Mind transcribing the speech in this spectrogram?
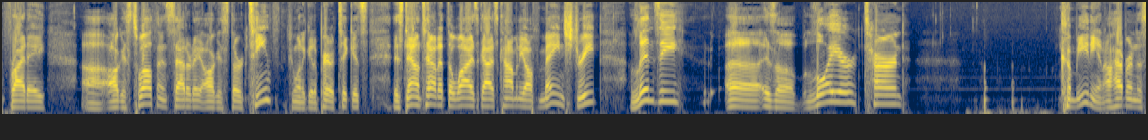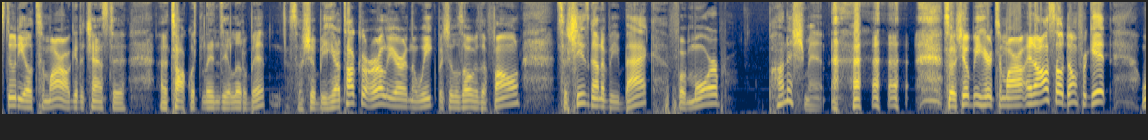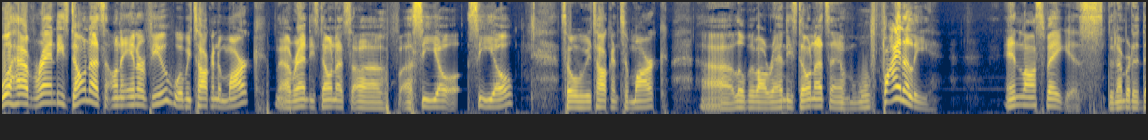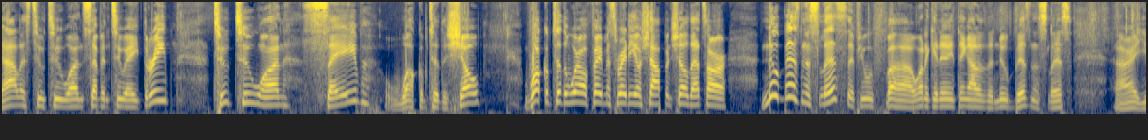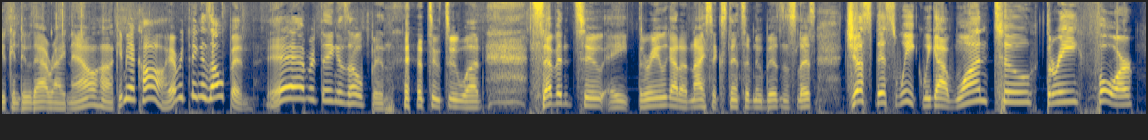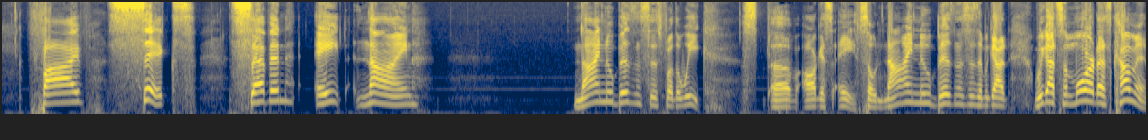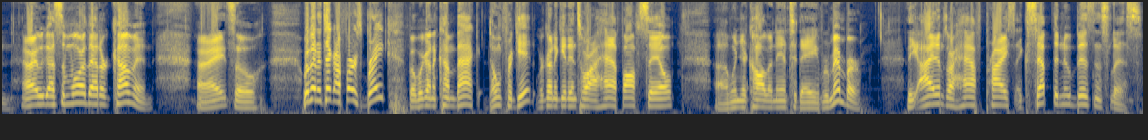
Friday, uh, August 12th and Saturday, August 13th. If you want to get a pair of tickets, it's downtown at the Wise Guys Comedy off Main Street. Lindsay uh, is a lawyer turned comedian. I'll have her in the studio tomorrow. I'll get a chance to uh, talk with Lindsay a little bit. So she'll be here. I talked to her earlier in the week, but she was over the phone. So she's going to be back for more punishment. so she'll be here tomorrow. And also, don't forget, we'll have Randy's Donuts on the interview. We'll be talking to Mark, uh, Randy's Donuts uh, CEO. CEO. So we'll be talking to Mark uh, a little bit about Randy's Donuts, and we'll finally in Las Vegas. The number to dial is 221 7283 221 SAVE. Welcome to the show. Welcome to the world famous radio shopping show. That's our new business list. If you uh, want to get anything out of the new business list, all right, you can do that right now. Uh, give me a call. Everything is open. Everything is open. 221 7283. We got a nice, extensive new business list. Just this week, we got one, two, three, four, five, six, seven, eight, nine, nine new businesses for the week of August 8th. So nine new businesses and we got we got some more that's coming. All right, we got some more that are coming. All right. So we're going to take our first break, but we're going to come back. Don't forget, we're going to get into our half off sale uh, when you're calling in today. Remember, the items are half price except the new business list.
